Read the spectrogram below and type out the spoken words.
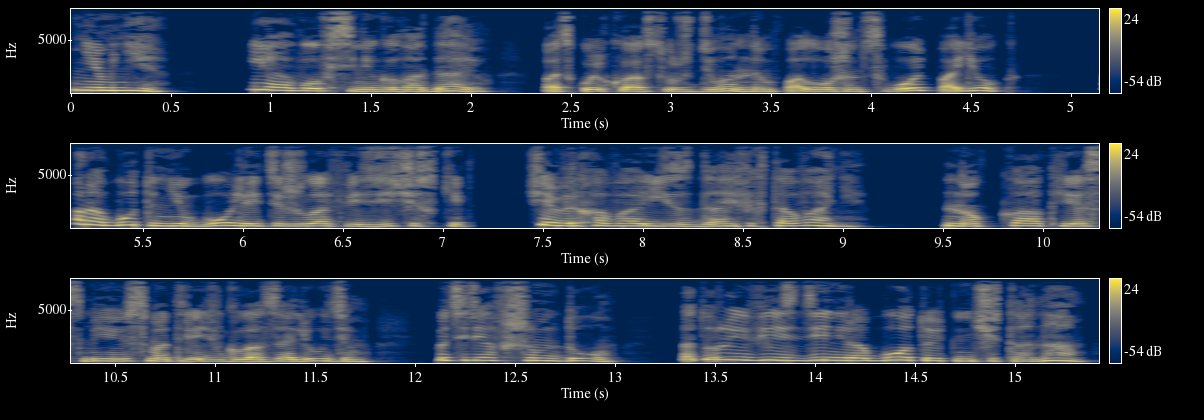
«Не мне, я вовсе не голодаю, поскольку осужденным положен свой паёк, а работа не более тяжела физически, чем верховая езда и фехтование. Но как я смею смотреть в глаза людям, потерявшим дом, которые весь день работают не чита нам,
